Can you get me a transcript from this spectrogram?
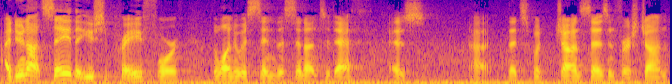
I do not say that you should pray for the one who has sinned the sin unto death, as uh, that's what John says in 1 John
